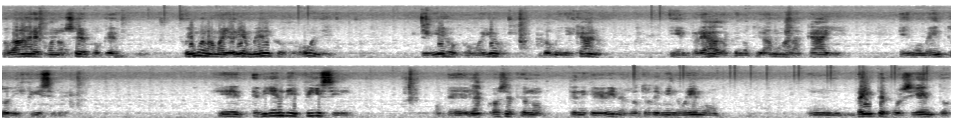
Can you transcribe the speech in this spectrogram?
nos van a reconocer porque fuimos la mayoría médicos jóvenes y viejos como yo, dominicanos y empleados que nos tiramos a la calle en momentos difíciles. Que es bien difícil eh, las cosas que uno tiene que vivir. Nosotros disminuimos un 20%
